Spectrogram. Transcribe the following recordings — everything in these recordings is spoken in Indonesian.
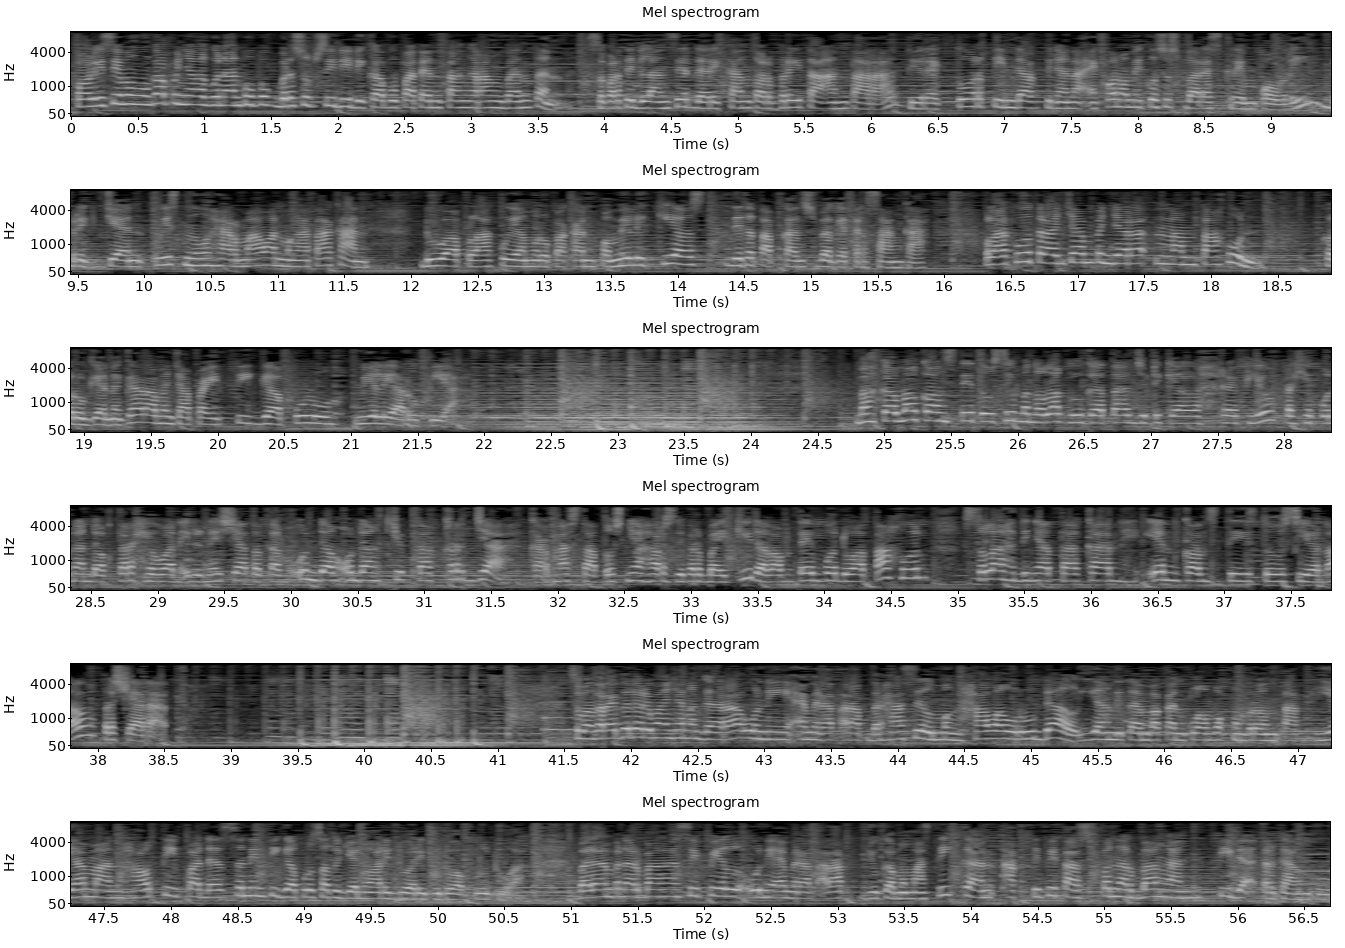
Polisi mengungkap penyalahgunaan pupuk bersubsidi di Kabupaten Tangerang, Banten. Seperti dilansir dari kantor berita Antara, Direktur Tindak Pidana Ekonomi Khusus Bares Krim Polri, Brigjen Wisnu Hermawan mengatakan, dua pelaku yang merupakan pemilik kios ditetapkan sebagai tersangka. Pelaku terancam penjara 6 tahun. Kerugian negara mencapai 30 miliar rupiah. Mahkamah Konstitusi menolak gugatan judicial review Perhimpunan Dokter Hewan Indonesia tentang Undang-Undang Cipta Kerja karena statusnya harus diperbaiki dalam tempo dua tahun setelah dinyatakan inkonstitusional bersyarat. Sementara itu dari mancanegara, Uni Emirat Arab berhasil menghalau rudal yang ditembakkan kelompok pemberontak Yaman Houthi pada Senin 31 Januari 2022. Badan Penerbangan Sipil Uni Emirat Arab juga memastikan aktivitas penerbangan tidak terganggu.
